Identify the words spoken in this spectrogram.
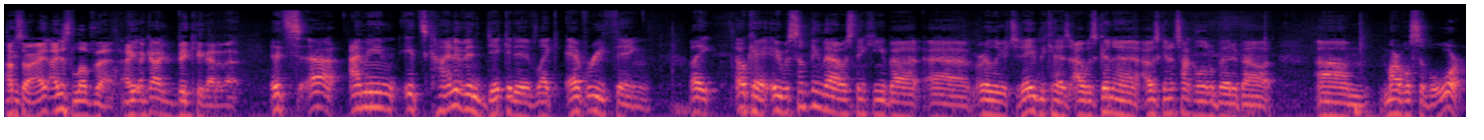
I'm sorry. I, I just love that. I, I got a big kick out of that. It's, uh, I mean, it's kind of indicative, like everything. Like, okay, it was something that I was thinking about uh, earlier today because I was gonna, I was gonna talk a little bit about um, Marvel Civil War.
